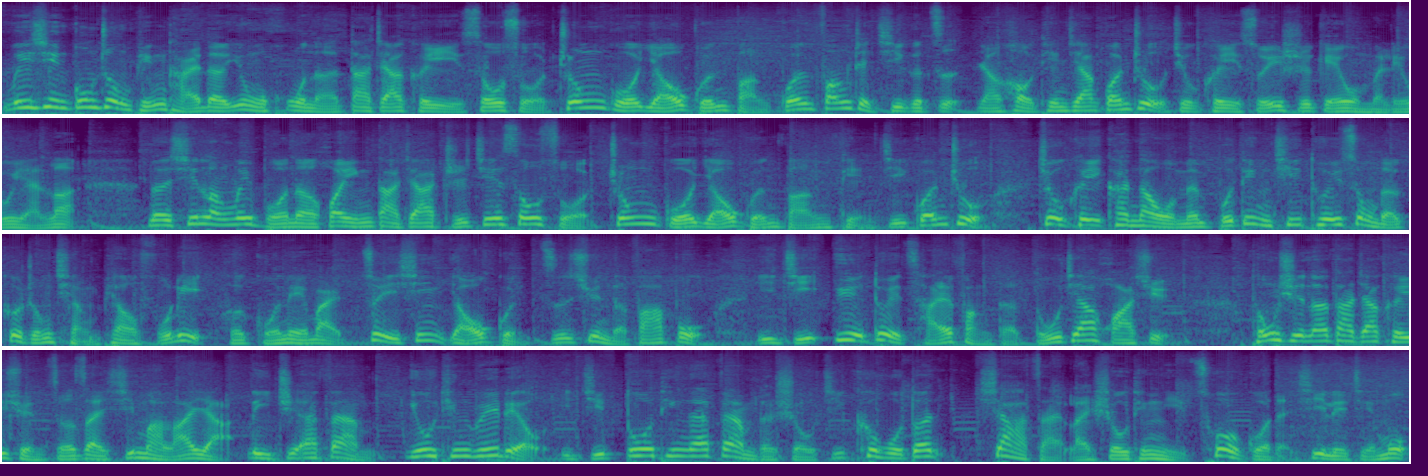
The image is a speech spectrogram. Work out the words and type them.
微信公众平台的用户呢，大家可以搜索“中国摇滚榜官方”这七个字，然后添加关注，就可以随时给我们留言了。那新浪微博呢，欢迎大家直接搜索“中国摇滚榜”，点击关注，就可以看到我们不定期推送的各种抢票福利和国内外最新摇滚资讯的发布，以及乐队采。访的独家花絮，同时呢，大家可以选择在喜马拉雅、荔枝 FM、优听 Radio 以及多听 FM 的手机客户端下载来收听你错过的系列节目。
